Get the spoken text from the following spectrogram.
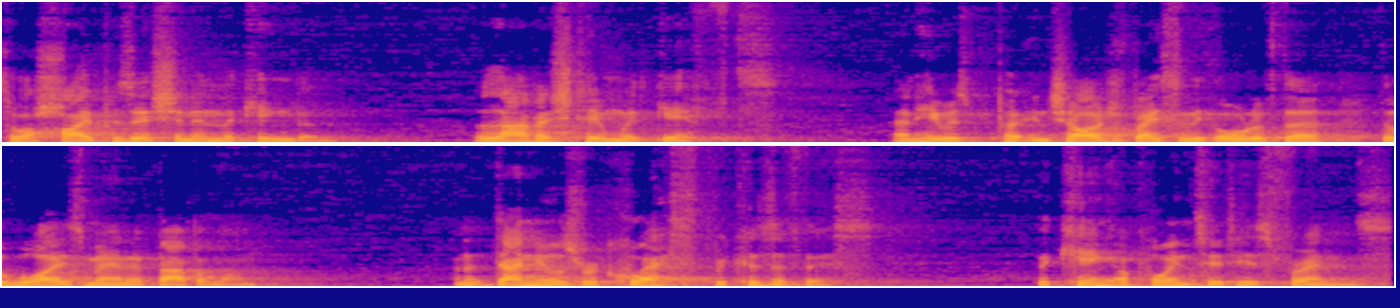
to a high position in the kingdom, lavished him with gifts, and he was put in charge of basically all of the, the wise men of Babylon. And at Daniel's request, because of this, the king appointed his friends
